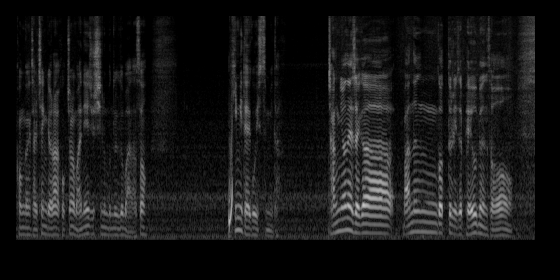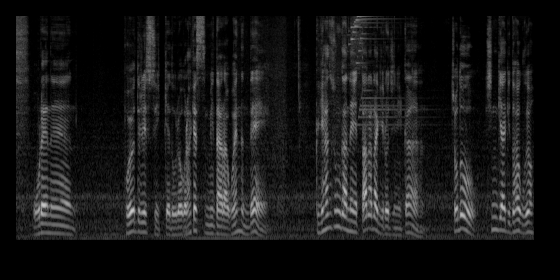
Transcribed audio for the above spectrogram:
건강 잘 챙겨라. 걱정을 많이 해주시는 분들도 많아서 힘이 되고 있습니다 작년에 제가 많은 것들을 이제 배우면서 올해는 보여드릴 수 있게 노력을 하겠습니다 라고 했는데 그게 한순간에 따라락 이루어지니까 저도 신기하기도 하고요.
